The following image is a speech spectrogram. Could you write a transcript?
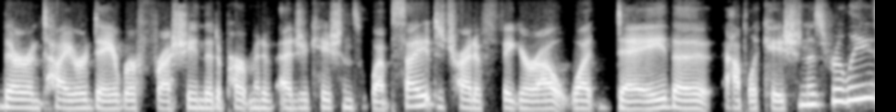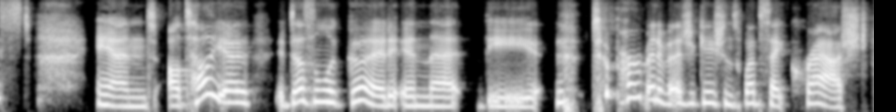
their entire day refreshing the department of education's website to try to figure out what day the application is released. And i'll tell you it doesn't look good in that the department of education's website crashed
